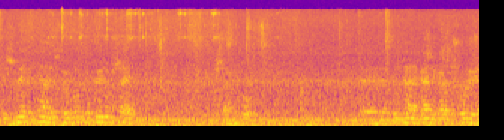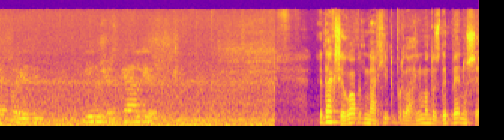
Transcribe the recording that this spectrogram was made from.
και σημαίνει ότι ένα δεύτερο γκολ το οποίο είναι offside. Ισlamικό. Ε, δεν θα κάνει κάποιο σχόλιο γι' αυτό γιατί είναι ουσιαστικά αλλίωση. Εντάξει, εγώ από την αρχή του πρωταθλήματος δεν μπαίνω σε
